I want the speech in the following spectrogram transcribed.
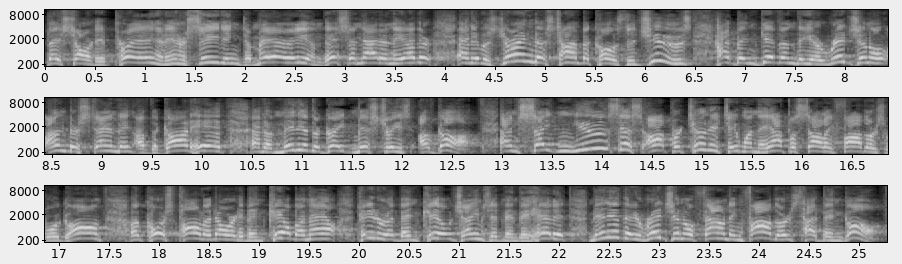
They started praying and interceding to Mary and this and that and the other. And it was during this time because the Jews had been given the original understanding of the Godhead and of many of the great mysteries of God. And Satan used this opportunity when the apostolic fathers were gone. Of course, Paul had already been killed by now. Peter had been killed. James had been beheaded. Many of the original founding fathers had been gone.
